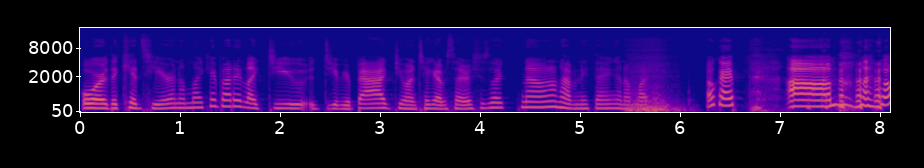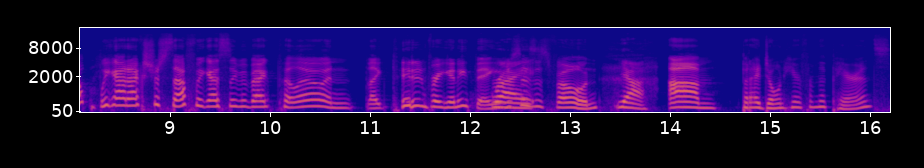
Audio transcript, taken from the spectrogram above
or the kids here and I'm like, Hey buddy, like do you do you have your bag? Do you want to take it upstairs? He's like, No, I don't have anything and I'm like Okay. Um, like, well, we got extra stuff. We got a sleeping bag, pillow, and like they didn't bring anything. He just has his phone. Yeah. Um, but I don't hear from the parents,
